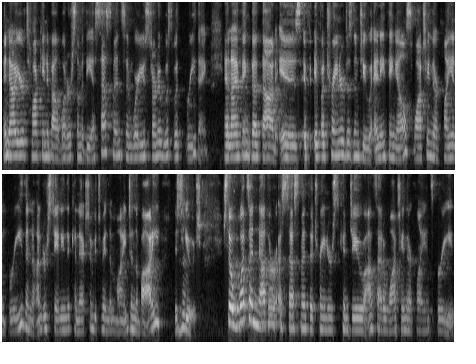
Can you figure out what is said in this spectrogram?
And now you're talking about what are some of the assessments and where you started was with breathing. And I think that that is if if a trainer doesn't do anything else, watching their client breathe and understanding the connection between the mind and the body is mm-hmm. huge. So what's another assessment that trainers can do outside of watching their clients breathe?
